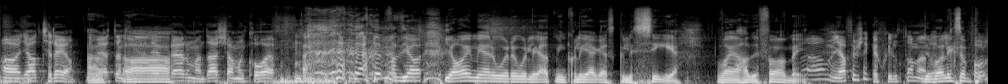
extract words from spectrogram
Ja, jag har tre. Du Ja. vet den tredje Ah. skärmen, där kör man KF. Jag, jag är mer orolig att min kollega skulle se vad jag hade för mig. Ja, men jag försöker skylta med Det var liksom på,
